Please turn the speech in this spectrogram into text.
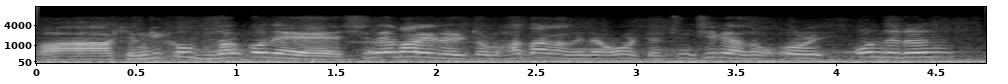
와 경기권 부산권에 시내발이를 좀 하다가 그냥 오늘 대충 집에 가서 오늘, 오늘은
